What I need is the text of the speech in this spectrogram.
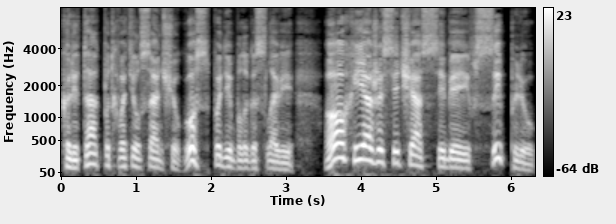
Коли так, — подхватил Санчо, — Господи, благослови! Ох, я же сейчас себе и всыплю!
